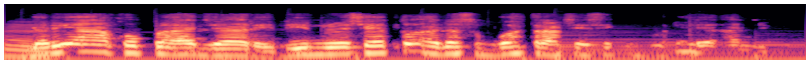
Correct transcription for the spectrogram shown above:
hmm. dari yang aku pelajari di Indonesia itu ada sebuah transisi kebudayaan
